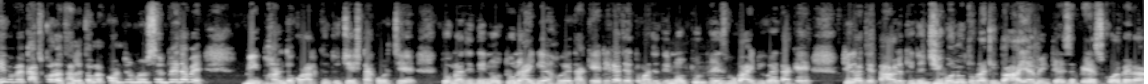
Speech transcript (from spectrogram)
এইভাবে কাজ করো তাহলে তোমরা কন্টেন্ট মার্সেন পেয়ে যাবে। বিভ্রান্ত করার কিন্তু চেষ্টা করছে। তোমরা যদি নতুন আইডিয়া হয়ে থাকে ঠিক আছে? তোমার যদি নতুন ফেসবুক আইডি হয়ে থাকে ঠিক আছে? তাহলে কিন্তু জীবনেও তোমরা কিন্তু আই এম ইন্টারেস্টে প্রেস করবে না।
